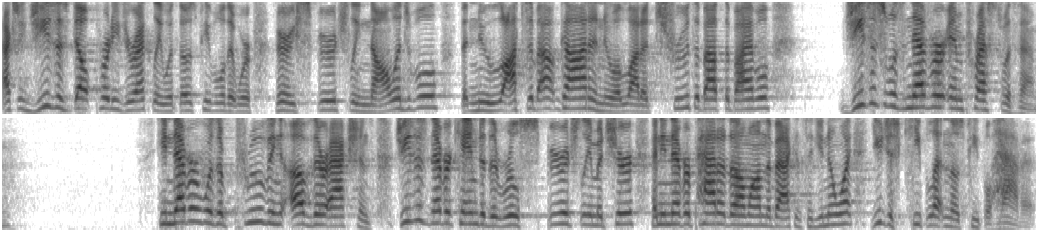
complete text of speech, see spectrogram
Actually, Jesus dealt pretty directly with those people that were very spiritually knowledgeable, that knew lots about God and knew a lot of truth about the Bible. Jesus was never impressed with them. He never was approving of their actions. Jesus never came to the real spiritually mature and he never patted them on the back and said, You know what? You just keep letting those people have it.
